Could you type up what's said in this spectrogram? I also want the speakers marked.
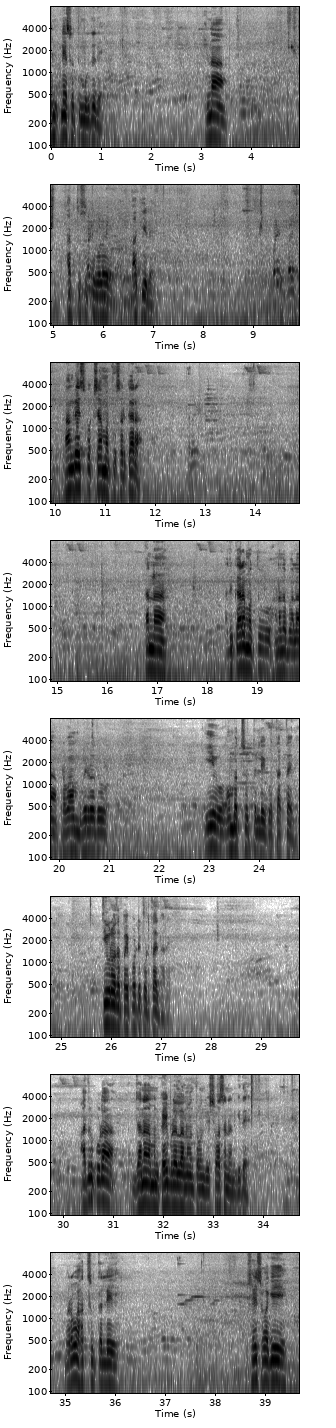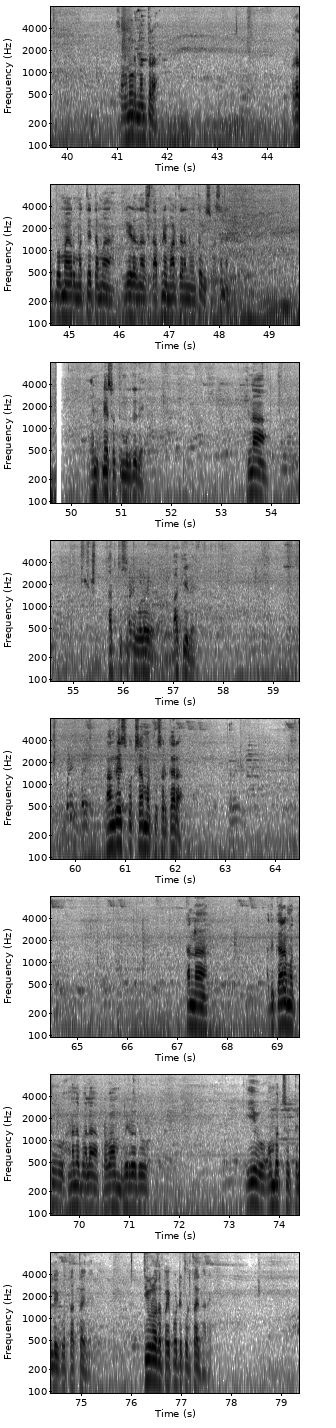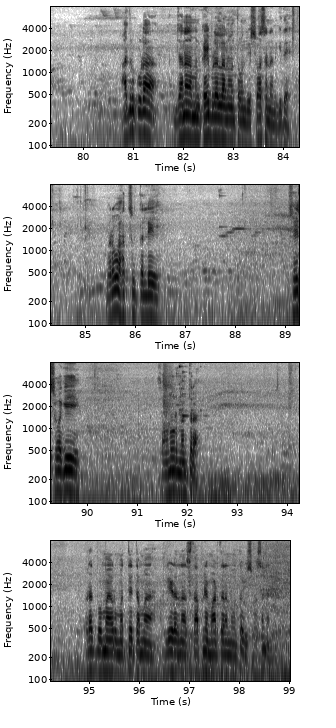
Speaker 1: ಎಂಟನೇ ಸುತ್ತು ಮುಗಿದಿದೆ. ಇನ್ನು ಹತ್ತು ಸುತ್ತುಗಳು ಬಾಕಿ ಇದೆ. ಕಾಂಗ್ರೆಸ್ ಪಕ್ಷ ಮತ್ತು ಸರ್ಕಾರ. ತನ್ನ ಅಧಿಕಾರ ಮತ್ತು ಹಣದ ಬಲ ಪ್ರಭಾವ ಬೀರೋದು ಈ ಒಂಬತ್ತು ಸುತ್ತಲ್ಲಿ ಗೊತ್ತಾಗ್ತಾ ಇದೆ. ತೀವ್ರವಾದ ಪೈಪೋಟಿ ಕೊಡ್ತಾ ಇದ್ದಾರೆ. ಆದರೂ ಕೂಡ ಜನ ನಮ್ಮನ್ನು ಕೈ ಬಿಡಲ್ಲ ಅನ್ನುವಂಥ ಒಂದು ವಿಶ್ವಾಸ ನನಗಿದೆ. ಬರುವ ಹತ್ತು ಸುತ್ತಲ್ಲಿ ವಿಶೇಷವಾಗಿ ಸವಣೂರು ನಂತರ ಭರತ್ ಬೊಮ್ಮಾಯಿ ಅವರು ಮತ್ತೆ ತಮ್ಮ ಲೀಡರ್ನ ಸ್ಥಾಪನೆ ಮಾಡ್ತಾರೆ ಅನ್ನುವಂಥ ವಿಶ್ವಾಸ ನನಗೆ ಎಂಟನೇ ಸುತ್ತು ಮುಗಿದಿದೆ. ಇನ್ನು ಹತ್ತು ಸುತ್ತುಗಳು ಬಾಕಿ ಇದೆ. ಕಾಂಗ್ರೆಸ್ ಪಕ್ಷ ಮತ್ತು ಸರ್ಕಾರ. ತನ್ನ ಅಧಿಕಾರ ಮತ್ತು ಹಣದ ಬಲ ಪ್ರಭಾವ ಬೀರೋದು ಈ ಒಂಬತ್ತು ಸುತ್ತಲ್ಲಿ ಗೊತ್ತಾಗ್ತಾ ಇದೆ. ತೀವ್ರವಾದ ಪೈಪೋಟಿ ಕೊಡ್ತಾ ಇದ್ದಾರೆ. ಆದರೂ ಕೂಡ ಜನ ನಮ್ಮನ್ನು ಕೈ ಬಿಡಲ್ಲ ಅನ್ನುವಂಥ ಒಂದು ವಿಶ್ವಾಸ ನನಗಿದೆ. ಬರುವ ಹತ್ತು ಸುತ್ತಲ್ಲಿ ವಿಶೇಷವಾಗಿ ಸವಣೂರು ನಂತರ ಭರತ್ ಬೊಮ್ಮಾಯಿ ಅವರು ಮತ್ತೆ ತಮ್ಮ ಲೀಡರ್ನ ಸ್ಥಾಪನೆ ಮಾಡ್ತಾರೆ ಅನ್ನುವಂಥ ವಿಶ್ವಾಸ ನನಗೆ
